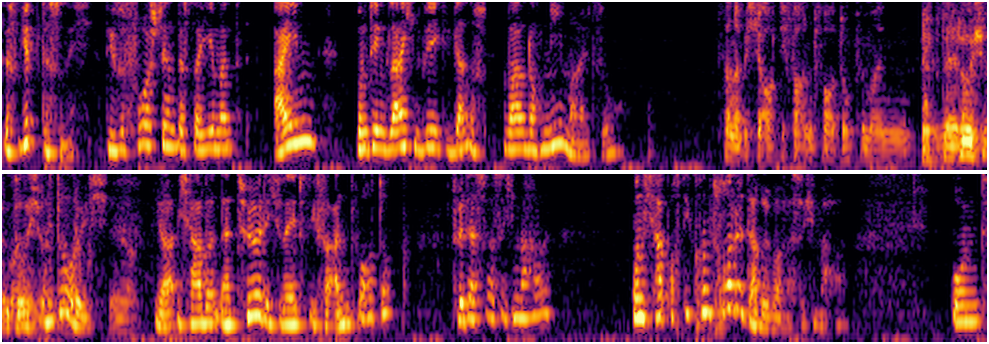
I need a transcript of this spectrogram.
Das gibt es nicht. Diese Vorstellung, dass da jemand ein und den gleichen Weg gegangen ist, war noch niemals so. Dann habe ich ja auch die Verantwortung für meinen Weg selber. durch und durch und durch. Ja. Ja, ich habe natürlich selbst die Verantwortung für das, was ich mache. Und ich habe auch die Kontrolle darüber, was ich mache. Und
